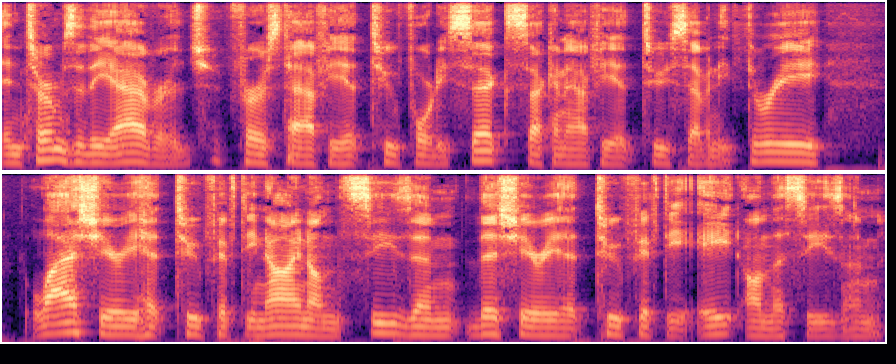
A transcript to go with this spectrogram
in terms of the average, first half he hit 246, second half he hit 273. Last year he hit 259 on the season. This year he hit 258 on the season.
